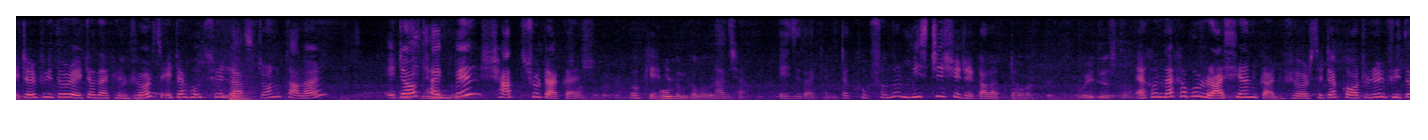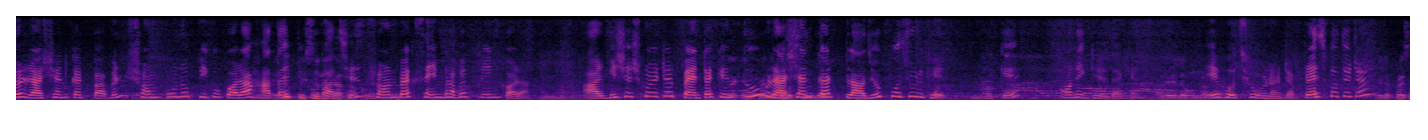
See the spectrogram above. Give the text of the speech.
এটার ভিতর এটা দেখেন শর্টস এটা হচ্ছে লাস্টন কালার এটাও থাকবে সাতশো টাকায়। ওকে গোল্ডেন কালার আচ্ছা এই যে দেখেন এটা খুব সুন্দর মিষ্টি শেডের কালারটা। ওই এখন দেখাবো রাশিয়ান কাট ভিউয়ার্স এটা কটনের ভিতর রাশিয়ান কাট পাবেন। সম্পূর্ণ পিকো করা হাতায় পিকো পাচ্ছেন। ফ্রন্ট ব্যাক সেম ভাবে প্রিন্ট করা। আর বিশেষ করে এটার প্যান্টটা কিন্তু রাশিয়ান কাট প্লাজো প্রচুর ঘের। ওকে অনেক ঘের দেখেন। এই হচ্ছে ওনাটা। প্রাইস কত এটা? এটা প্রাইস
